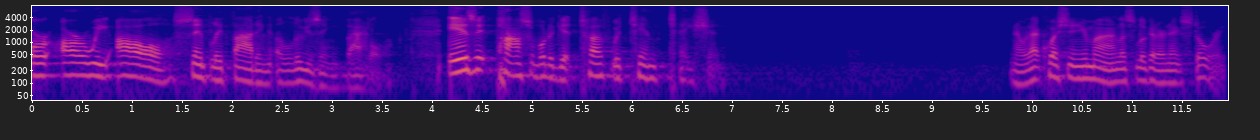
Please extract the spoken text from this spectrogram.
or are we all simply fighting a losing battle? Is it possible to get tough with temptation? Now, with that question in your mind, let's look at our next story.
